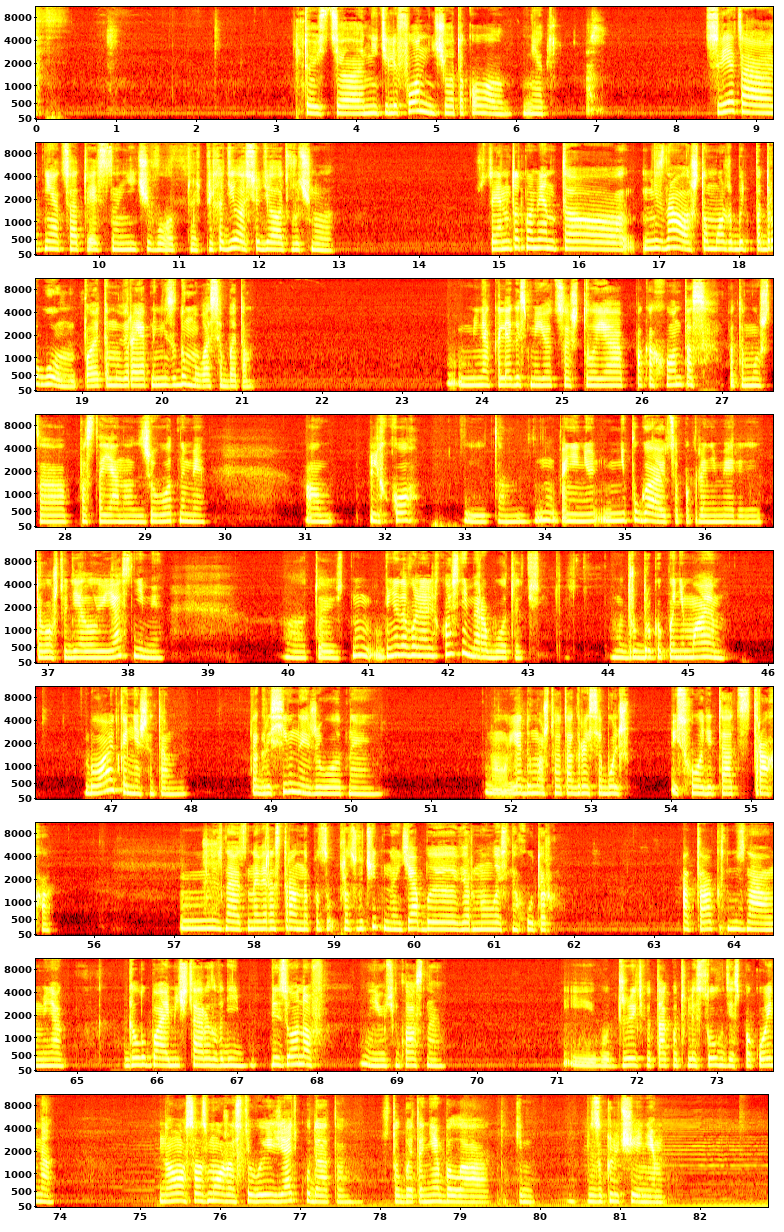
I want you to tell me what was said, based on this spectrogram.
То есть э, ни телефон, ничего такого нет. Света нет, соответственно, ничего. То есть приходилось все делать вручную. Что я на тот момент э, не знала, что может быть по-другому, поэтому, вероятно, не задумывалась об этом. У меня коллега смеется, что я покахонтас, потому что постоянно с животными легко и там, ну, они не, не пугаются, по крайней мере, того, что делаю я с ними. А, то есть, ну, мне довольно легко с ними работать. мы друг друга понимаем. Бывают, конечно, там агрессивные животные, ну, я думаю, что эта агрессия больше исходит от страха. Не знаю, это, наверное, странно прозвучит, но я бы вернулась на хутор. А так, не знаю, у меня голубая мечта разводить бизонов. Они очень классные. И вот жить вот так вот в лесу, где спокойно, но с возможностью выезжать куда-то, чтобы это не было таким заключением.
